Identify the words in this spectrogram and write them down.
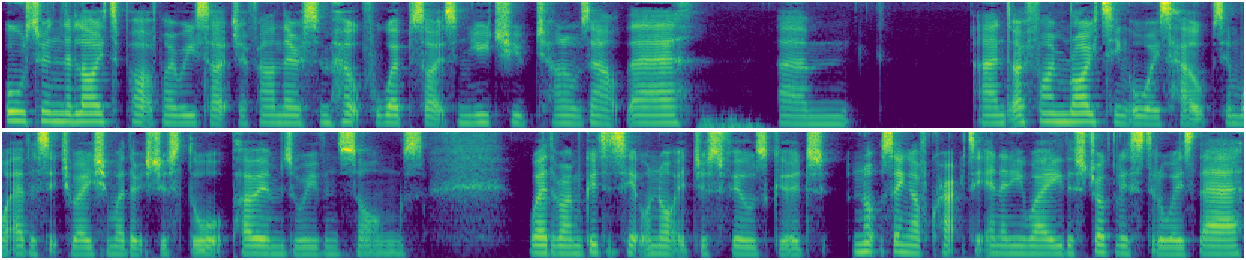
Also, in the lighter part of my research, I found there are some helpful websites and YouTube channels out there. Um, and I find writing always helps in whatever situation, whether it's just thought, poems, or even songs. Whether I'm good at it or not, it just feels good. I'm not saying I've cracked it in any way, the struggle is still always there.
